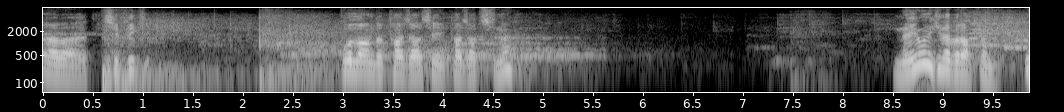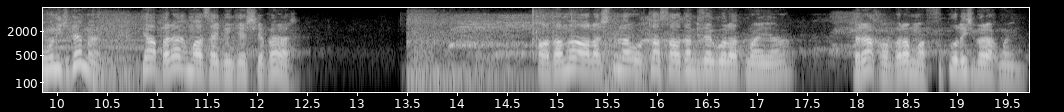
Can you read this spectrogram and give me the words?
Evet. Çiftlik kullandı taca şey tac atışını. Neyi 12'de bıraktın? 12'de mi? Ya bırakmasaydın keşke Fener. Adamlar ağlaştılar orta sahadan bize gol atmayı ya. Bırakma bırakma. Futbolu hiç bırakmayın.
